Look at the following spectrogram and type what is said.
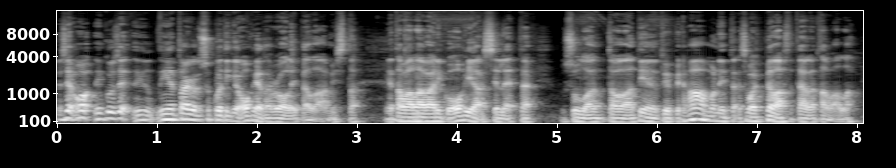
No se, on, niin kuin se, niiden tarkoitus on kuitenkin ohjata roolipelaamista. Ja tavallaan vähän niin ohjaa sille, että sulla on tavallaan tietyn tyyppinen hahmo, niin sä voit pelata tällä tavalla.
